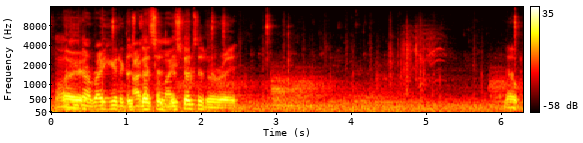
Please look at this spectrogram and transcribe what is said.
As long he's not right here, the Let's go to let's go to the right. Nope.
